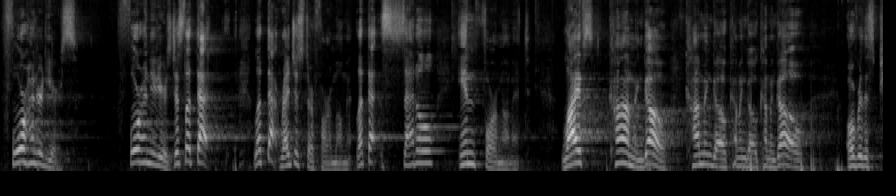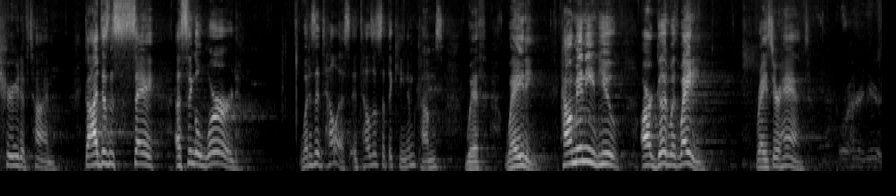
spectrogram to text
400 years. 400 years. Just let that, let that register for a moment. Let that settle in for a moment. Life's come and go, come and go, come and go, come and go over this period of time. God doesn't say a single word. What does it tell us? It tells us that the kingdom comes with waiting. How many of you are good with waiting? Raise your hand. 400 years.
